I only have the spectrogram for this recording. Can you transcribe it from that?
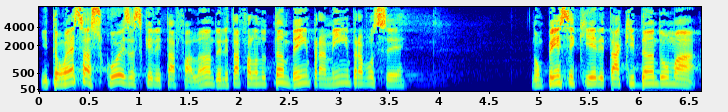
Então essas coisas que ele está falando, ele está falando também para mim e para você. Não pensem que ele está aqui dando uma,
